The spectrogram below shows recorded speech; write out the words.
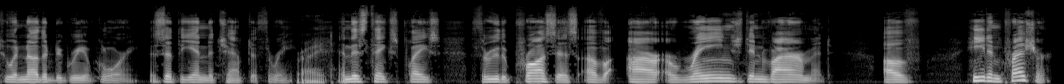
to another degree of glory. This is at the end of chapter 3. Right. And this takes place through the process of our arranged environment of heat and pressure.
